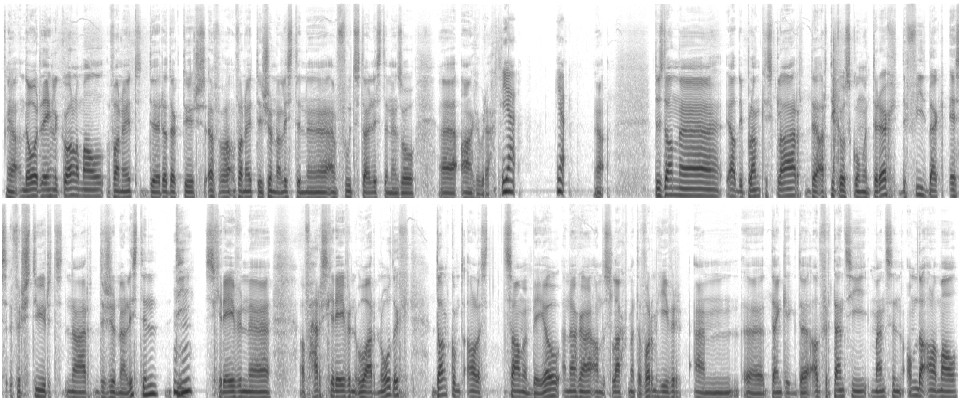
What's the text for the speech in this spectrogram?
Ja, en dat wordt eigenlijk allemaal vanuit de redacteurs, of van- vanuit de journalisten eh, en foodstylisten en zo eh, aangebracht. Ja, Dus dan, eh, ja, die plank is klaar, de artikels komen terug, de feedback is verstuurd naar de journalisten, die Mhm. schrijven eh, of herschrijven waar nodig. Dan komt alles samen bij jou en dan ga je aan de slag met de vormgever en, eh, denk ik, de advertentiemensen, om dat allemaal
